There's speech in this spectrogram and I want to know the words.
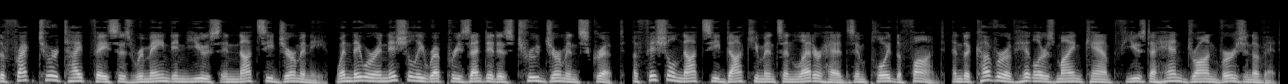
The Fraktur typefaces remained in use in Nazi Germany, when they were initially represented as true German script. Official Nazi documents and letterheads employed the font, and the cover of Hitler's Mein Kampf used a hand-drawn version of it.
